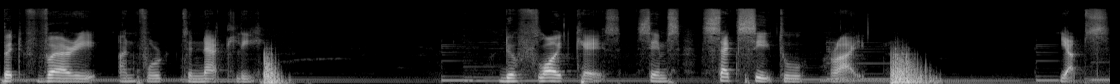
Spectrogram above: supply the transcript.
But very unfortunately, the Floyd case seems sexy to write. Yaps,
